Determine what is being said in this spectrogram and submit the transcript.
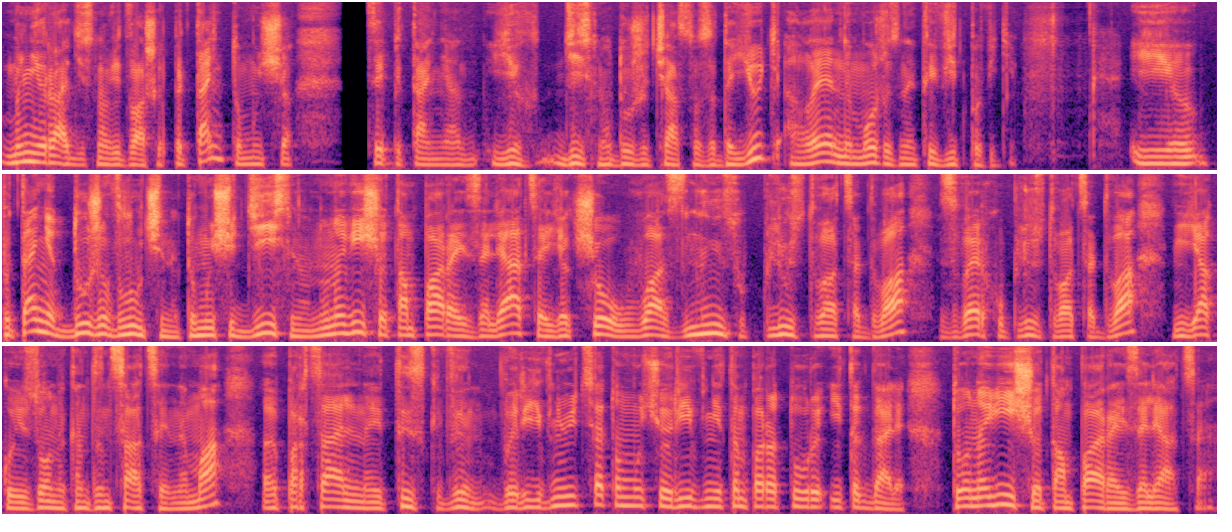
мені радісно від ваших питань, тому що це питання їх дійсно дуже часто задають, але не можу знайти відповіді. І питання дуже влучне, тому що дійсно, ну навіщо там параізоляція, якщо у вас знизу плюс 22, зверху плюс 22, ніякої зони конденсації нема, е, парціальний тиск він вирівнюється, тому що рівні температури і так далі. То навіщо там параізоляція?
